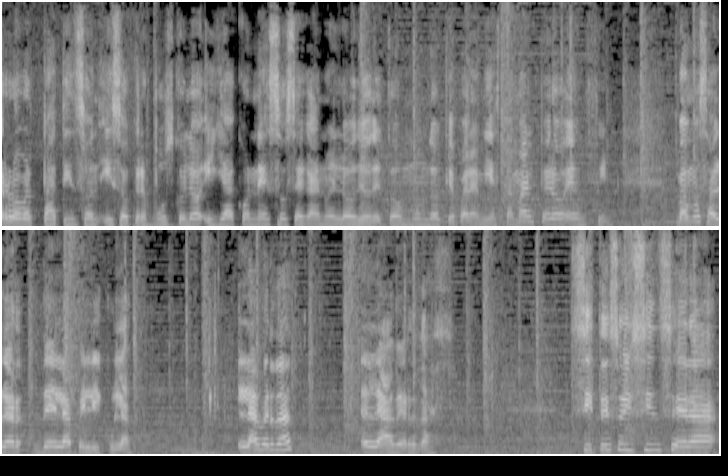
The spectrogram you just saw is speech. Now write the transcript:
Robert Pattinson hizo Crepúsculo y ya con eso se ganó el odio de todo el mundo, que para mí está mal, pero en fin. Vamos a hablar de la película. La verdad, la verdad. Si te soy sincera,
